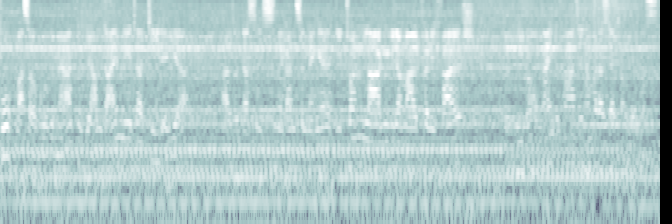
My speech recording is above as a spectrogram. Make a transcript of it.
Hochwasser wohlgemerkt. Und wir haben drei Meter Tide hier. Also das ist eine ganze Menge. Die Tonnen lagen wieder mal völlig falsch. Und wie wir auch reingefahren sind, haben wir das ja schon gewusst.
